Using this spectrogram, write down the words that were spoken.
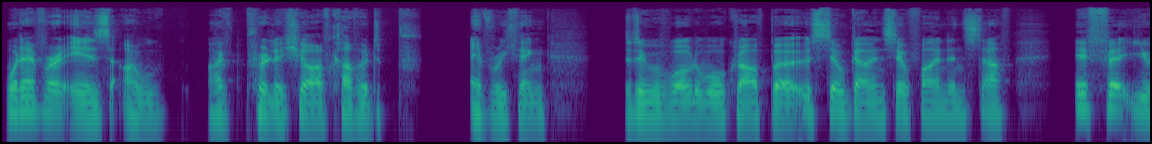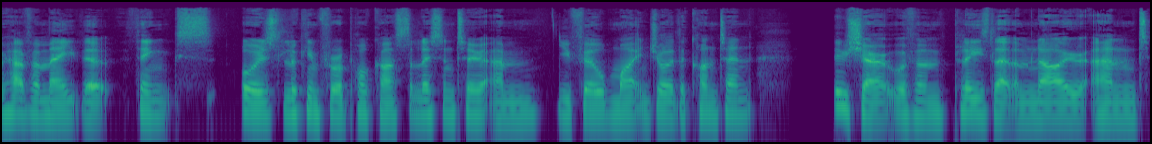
whatever it is, I will. I'm pretty sure I've covered everything to do with World of Warcraft, but it was still going, still finding stuff. If uh, you have a mate that thinks or is looking for a podcast to listen to and you feel might enjoy the content, do share it with them. Please let them know. And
